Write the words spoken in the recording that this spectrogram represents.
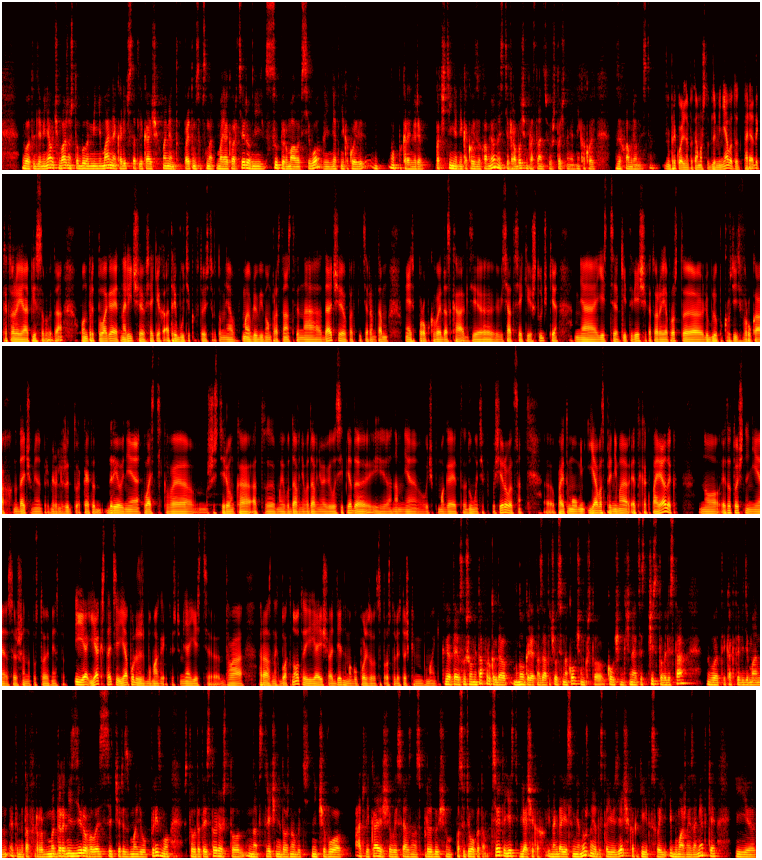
Вот, и для меня очень важно, чтобы было минимальное количество отвлекающих моментов. Поэтому, собственно, моя квартира, в ней супер мало всего, и нет никакой, ну, по крайней мере, почти нет никакой захламленности. В рабочем пространстве уж точно нет никакой захламленности. Ну, прикольно, потому что для меня вот этот порядок, который я описываю, да, он предполагает наличие всяких атрибутиков. То есть вот у меня в моем любимом пространстве на даче под Питером, там у меня есть пробковая доска, где висят всякие штучки. У меня есть какие-то вещи, которые я просто люблю покрутить в руках руках. На даче у меня, например, лежит какая-то древняя пластиковая шестеренка от э, моего давнего-давнего велосипеда, и она мне очень помогает думать и фокусироваться. Э, поэтому я воспринимаю это как порядок, но это точно не совершенно пустое место. И я, я, кстати, я пользуюсь бумагой. То есть у меня есть э, два разных блокнота, и я еще отдельно могу пользоваться просто листочками бумаги. Когда-то я услышал метафору, когда много лет назад учился на коучинг, что коучинг начинается с чистого листа, вот, и как-то, видимо, эта метафора модернизировалась через мою призму, что вот эта история, что на встрече не должно быть ничего отвлекающего и связанного с предыдущим, по сути, опытом. Все это есть в ящиках. Иногда, если мне нужно, я достаю из ящика какие-то свои и бумажные заметки, и,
